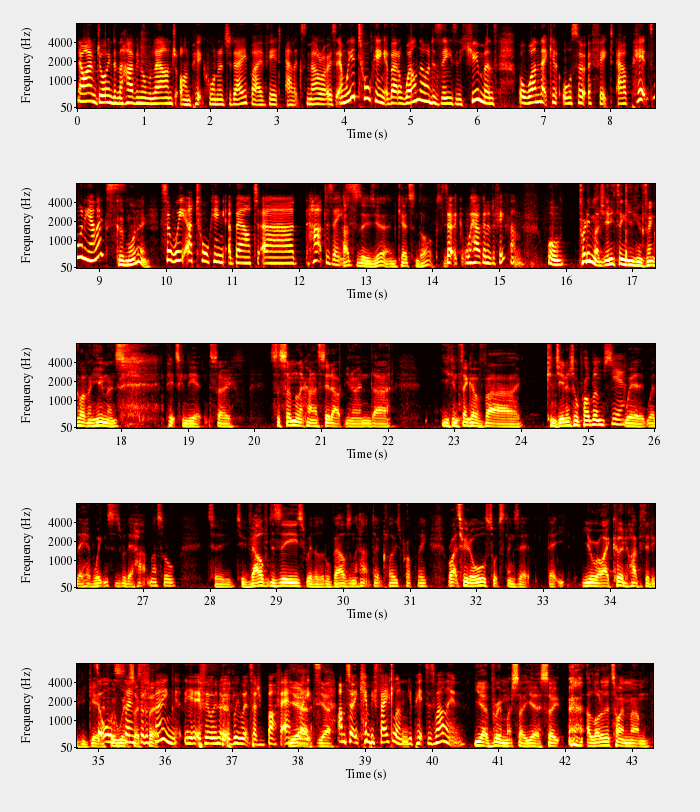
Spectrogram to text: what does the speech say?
Now, I'm joined in the Harvey Norman Lounge on Pet Corner today by vet Alex Melrose, and we're talking about a well known disease in humans, but one that can also affect our pets. Morning, Alex. Good morning. So, we are talking about uh, heart disease. Heart disease, yeah, in cats and dogs. So, how can it affect them? Well, pretty much anything you can think of in humans, pets can get. So, it's a similar kind of setup, you know, and uh, you can think of uh, congenital problems yeah. where, where they have weaknesses with their heart muscle to, to valve disease, where the little valves in the heart don't close properly, right through to all sorts of things that, that you or I could hypothetically get so if all we the weren't same so sort fit. of thing. Yeah, if, were, if, we weren't such buff athletes. Yeah, yeah. Um, so it can be fatal in your pets as well, then. Yeah, very much so. Yeah. So a lot of the time, um,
